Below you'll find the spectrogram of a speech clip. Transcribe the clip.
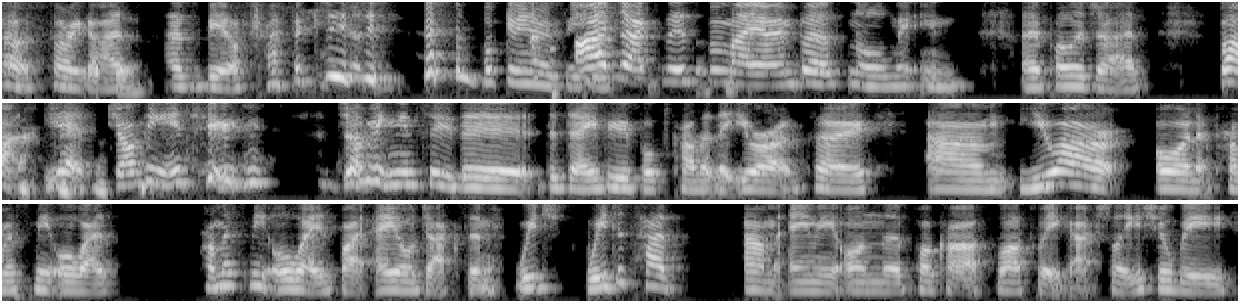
Oh, sorry, Okay. guys. I was a bit off track. She's just booking in her I PT. hijacked this for my own personal means. I apologize. But yes, jumping into jumping into the the debut book cover that you're on. So um you are on Promise Me Always. Promise Me Always by A.L. Jackson, which we just had um Amy on the podcast last week actually. She'll be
